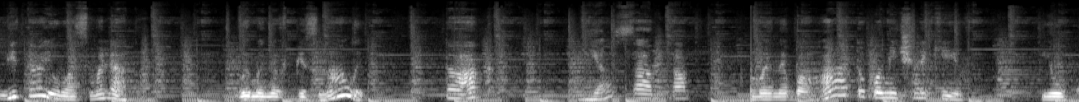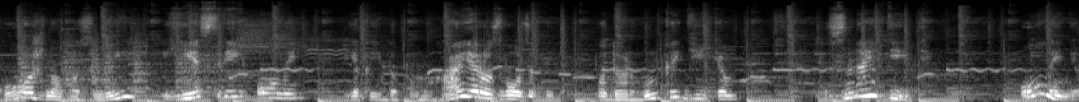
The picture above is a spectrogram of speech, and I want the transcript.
Вітаю вас, малята. Ви мене впізнали? Так, я Санта. У мене багато помічників, і у кожного з них є свій олень, який допомагає розвозити подарунки дітям. Знайдіть оленя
